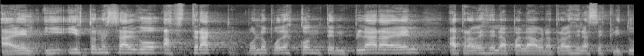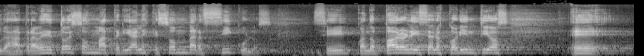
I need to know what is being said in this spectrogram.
a Él. Y, esto no es algo abstracto, vos lo podés contemplar a Él a través de la palabra, a través de las escrituras, a través de todos esos materiales que son versículos. ¿sí? Cuando Pablo le dice a los corintios, eh,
